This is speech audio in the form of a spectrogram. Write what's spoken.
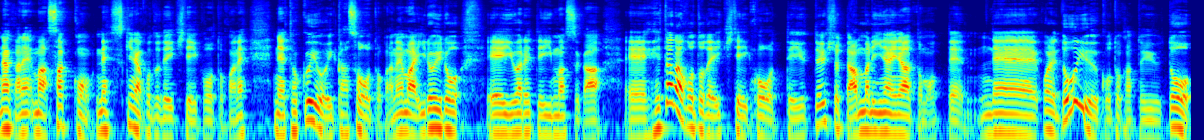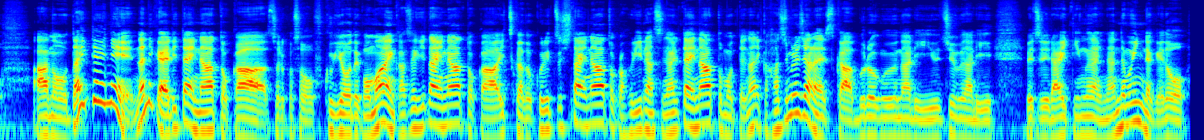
なんかね、まあ昨今ね、好きなことで生きていこうとかね、ね、得意を生かそうとかね、まあいろいろ、えー、言われていますが、えー、下手なことで生きていこうって言ってる人ってあんまりいないなと思って。で、これどういうことかというと、あの、大体ね、何かやりたいなとか、それこそ副業で5万円稼ぎたいなとか、いつか独立したいなとか、フリーランスになりたいなと思って何か始めるじゃないですか。ブログなり、YouTube なり、別にライティングなり何でもいいんだけど、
